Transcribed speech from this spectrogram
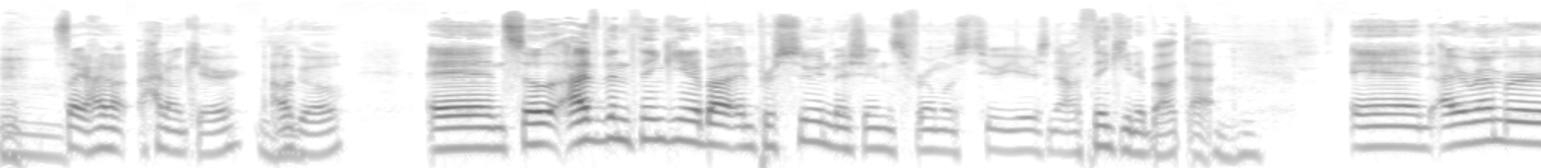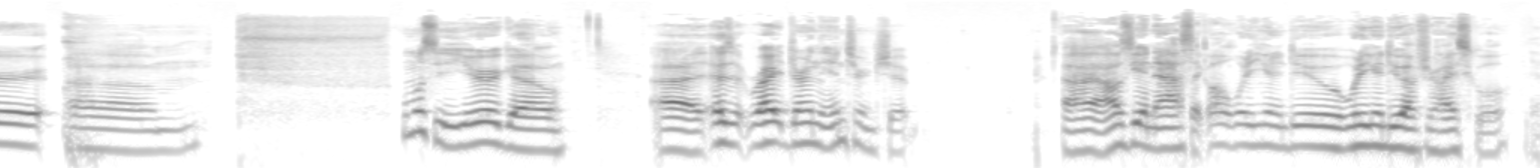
Mm. It's like I don't, I don't care. I'll Mhm. go. And so I've been thinking about and pursuing missions for almost two years now, thinking about that. And I remember um, almost a year ago, uh, as right during the internship, uh, I was getting asked like, "Oh, what are you gonna do? What are you gonna do after high school?" Yeah.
